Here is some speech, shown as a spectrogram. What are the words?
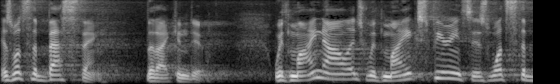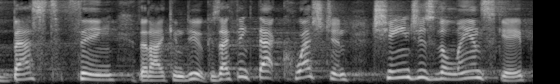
is what's the best thing that I can do? With my knowledge, with my experiences, what's the best thing that I can do? Because I think that question changes the landscape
